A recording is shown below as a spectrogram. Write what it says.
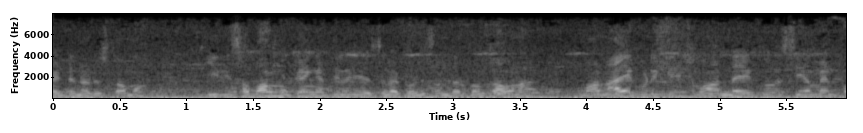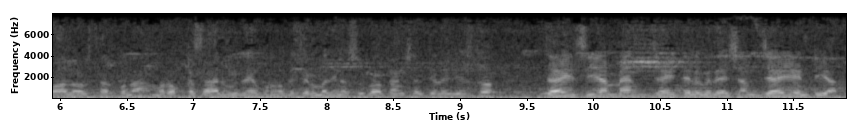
వెంట నడుస్తాము. ఇది సభాముఖ్యంగా తెలియజేస్తున్నటువంటి సందర్భం. కావున మా నాయకుడికి మా అన్నయ్యకు సీఎంఎన్ ఫాలోవర్స్ తరఫున మరొక్కసారి హృదయపూర్వక జన్మదిన శుభాకాంక్షలు తెలియజేస్తూ జై సీఎంఎన్ జై తెలుగుదేశం జై ఎన్టీఆర్.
